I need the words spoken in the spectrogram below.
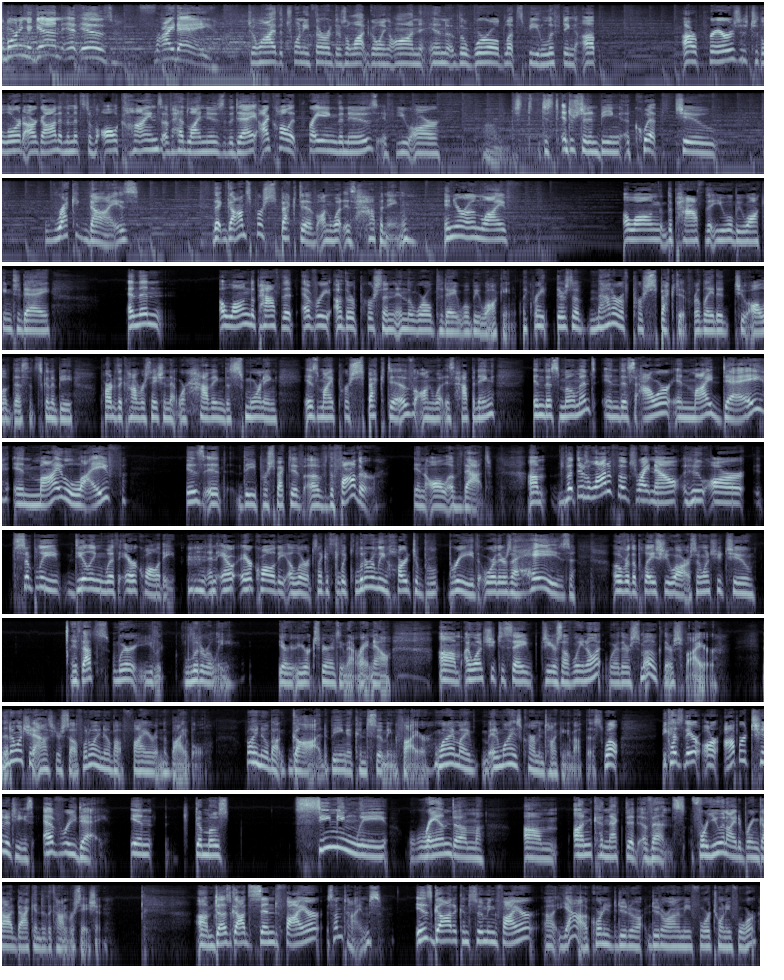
Good morning again. It is Friday, July the 23rd. There's a lot going on in the world. Let's be lifting up our prayers to the Lord our God in the midst of all kinds of headline news of the day. I call it praying the news. If you are um, just, just interested in being equipped to recognize that God's perspective on what is happening in your own life along the path that you will be walking today and then along the path that every other person in the world today will be walking. Like, right, there's a matter of perspective related to all of this. It's going to be part of the conversation that we're having this morning is my perspective on what is happening in this moment, in this hour, in my day, in my life. Is it the perspective of the Father in all of that? Um, but there's a lot of folks right now who are simply dealing with air quality and air, air, quality alerts. Like it's like literally hard to b- breathe, or there's a haze over the place you are. So I want you to, if that's where you like, literally you're, you're experiencing that right now, um, I want you to say to yourself, well, you know what? Where there's smoke, there's fire. And then I want you to ask yourself, what do I know about fire in the Bible? Do I know about God being a consuming fire? Why am I, and why is Carmen talking about this? Well, because there are opportunities every day in the most seemingly random, um, unconnected events for you and I to bring God back into the conversation. Um, does God send fire? Sometimes. Is God a consuming fire? Uh, yeah, according to Deuter- Deuteronomy 424.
